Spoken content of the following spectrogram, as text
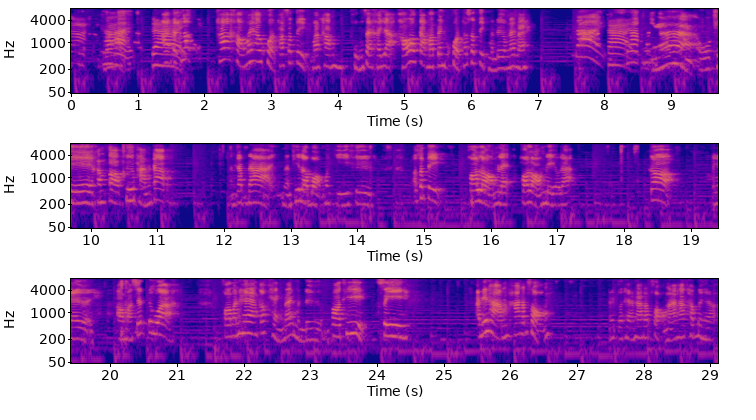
ได้ได้ได้อะแต่ถ้าถ้าเขาไม่เอาขวดพลาสติกมาทำถุงใส่ขยะ เขาเอากลับมาเป็นขวดพลาสติกเหมือนเดิมได้ไหมได้ได้อ่าโอเคคำตอบคือผันกลับผันกลับได้ เหมือนที่เราบอกเมื่อกี้คือพลาสติกพอหลอมและ พอหลอมเหลวแล้ว ก็เป็นไงเอ่ยเอามาเซ็ตตัว พอมันแห้งก็แข็งได้เหมือนเดิม พอที่ C อันนี้ถาม5ทับ2 ในตัวแทน5ทับ2นะ5ทับหนึ่งอะ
